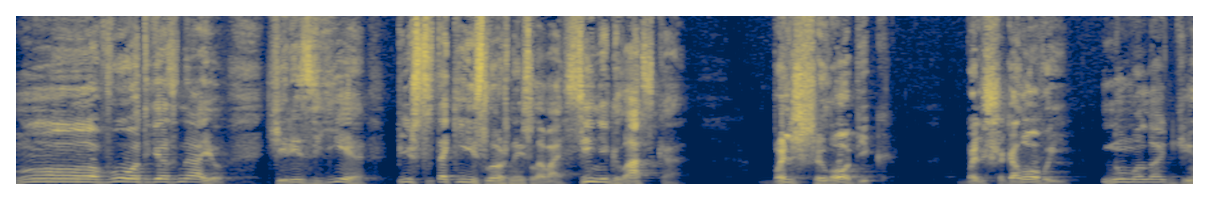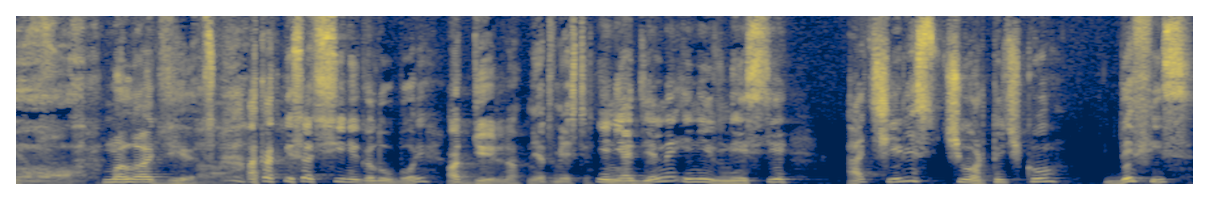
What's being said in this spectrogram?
О, вот, я знаю. Через «е» пишутся такие сложные слова. Синеглазка, большелобик, большеголовый. Ну, молодец. О. Молодец. А как писать синий-голубой? Отдельно. Нет, вместе. И не отдельно, и не вместе, а через черточку дефис.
